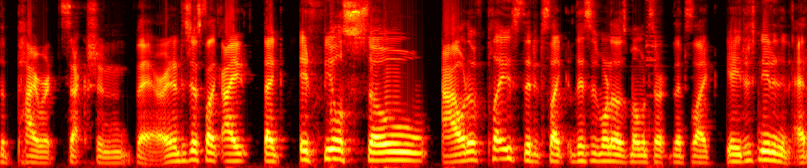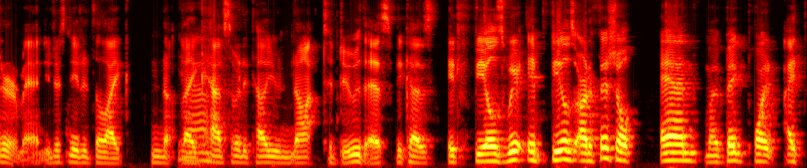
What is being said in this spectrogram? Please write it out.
the pirate section there? And it's just like I like it feels so out of place that it's like this is one of those moments that's like, yeah, you just needed an editor, man. You just needed to like not, like have somebody tell you not to do this because it feels weird. It feels artificial. And my big point, it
